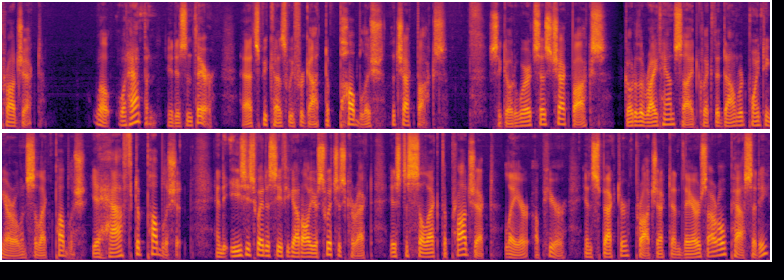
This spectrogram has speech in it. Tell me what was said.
project. Well, what happened? It isn't there. That's because we forgot to publish the checkbox. So go to where it says checkbox, Go to the right-hand side, click the downward pointing arrow, and select Publish. You have to publish it. And the easiest way to see if you got all your switches correct is to select the project layer up here, Inspector, Project, and there's our opacity.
